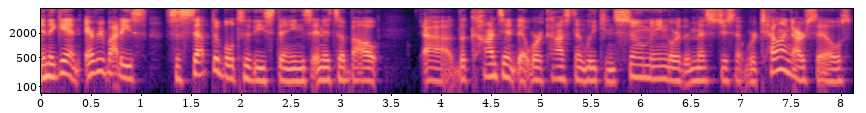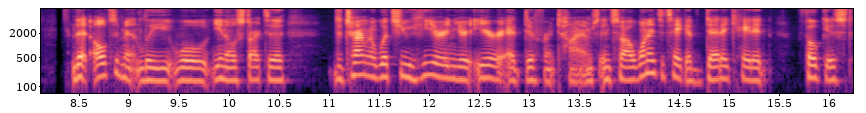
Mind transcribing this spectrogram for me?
And again, everybody's susceptible to these things, and it's about uh, the content that we're constantly consuming or the messages that we're telling ourselves that ultimately will, you know, start to determine what you hear in your ear at different times. And so I wanted to take a dedicated, focused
